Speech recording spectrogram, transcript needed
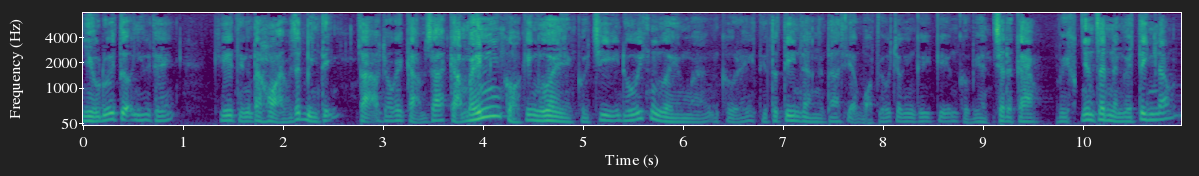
nhiều đối tượng như thế khi thì người ta hỏi rất bình tĩnh tạo cho cái cảm giác cảm mến của cái người cử tri đối với cái người mà ứng cử đấy thì tôi tin rằng người ta sẽ bỏ phiếu cho những cái, cái ứng cử viên sẽ được cao. Vì nhân dân là người tinh lắm.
